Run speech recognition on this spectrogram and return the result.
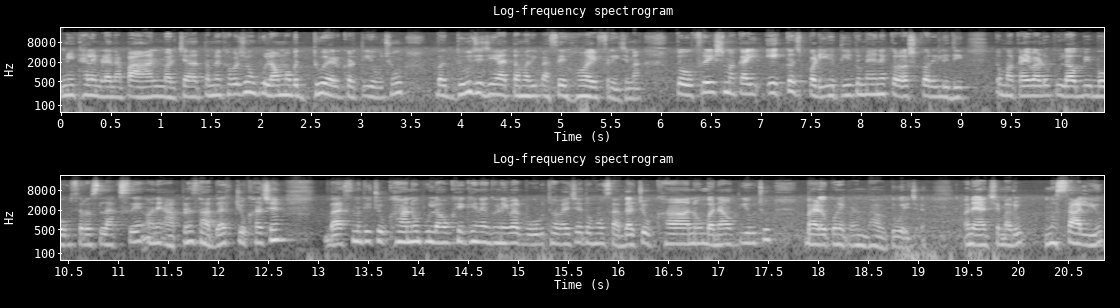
મીઠા લીમડાના પાન મરચાં તમને ખબર છે હું પુલાવમાં બધું એડ કરતી હોઉં છું. બધું જ જે આ તમારી પાસે હોય ફ્રીજમાં તો ફ્રેશ મકાઈ એક જ પડી હતી તો મેં એને ક્રશ કરી લીધી. તો મકાઈવાળો પુલાવ બી બહુ સરસ લાગશે અને આપણે સાદા જ ચોખા છે. બાસમતી ચોખાનો પુલાવ ખાઈ ઘણીવાર બોર થવાય છે તો હું સાદા ચોખાનો બનાવતી હોઉં છું. બાળકોને પણ ભાવતું હોય છે. અને આ છે મારું મસાલિયું.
